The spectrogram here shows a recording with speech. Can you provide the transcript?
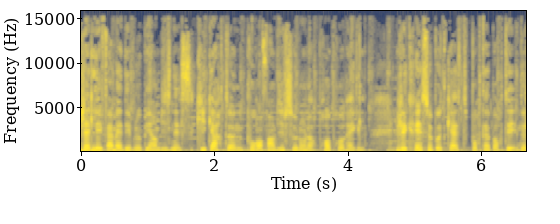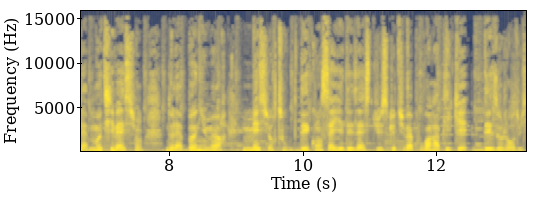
J'aide les femmes à développer un business qui cartonne pour enfin vivre selon leurs propres règles. J'ai créé ce podcast pour t'apporter de la motivation, de la bonne humeur, mais surtout des conseils et des astuces que tu vas pouvoir appliquer dès aujourd'hui.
